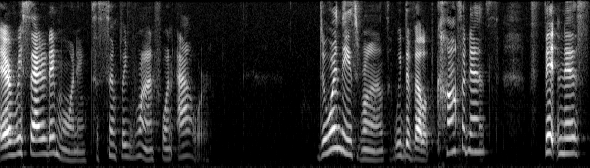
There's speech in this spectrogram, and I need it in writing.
every Saturday morning to simply run for an hour. During these runs, we developed confidence, fitness,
